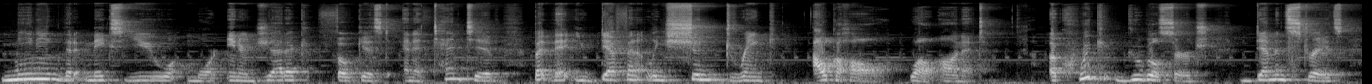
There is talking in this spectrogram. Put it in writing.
meaning that it makes you more energetic, focused, and attentive, but that you definitely shouldn't drink alcohol while on it. A quick Google search demonstrates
